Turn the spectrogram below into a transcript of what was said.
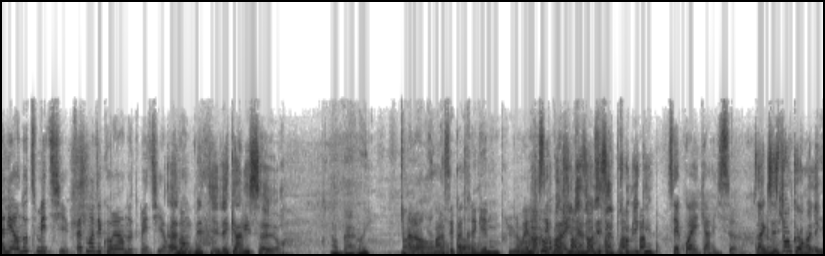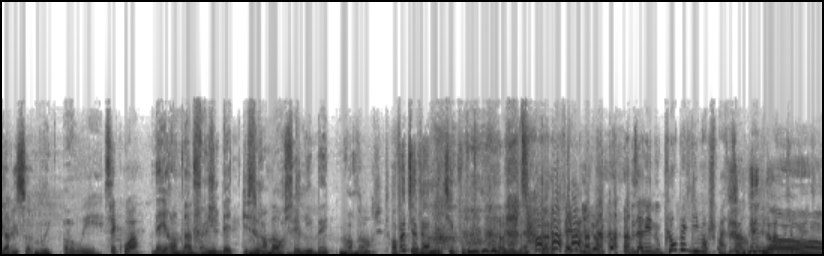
Allez, un autre métier. Faites-moi découvrir un autre métier. On Un autre métier, l'écarisseur. Ah ben oui. Alors, Ah, c'est pas très gai non plus. hein. alors c'est Ah bah, quoi, je suis écarisseur désolée, c'est le premier qui... C'est quoi écarisseur Ça existe encore, un écarisseur. Oui. Oh oui. C'est quoi Mais ils ramassent Ah ben, les bêtes qui ils sont mortes. les bêtes mortes. En fait, il y avait un métier pour tout. J'avais prévenu. hein. Vous allez nous plomber le dimanche matin. Mais non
